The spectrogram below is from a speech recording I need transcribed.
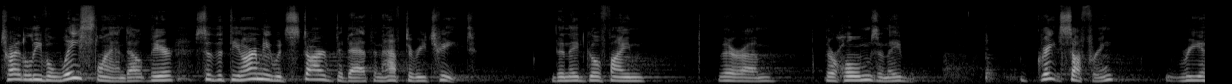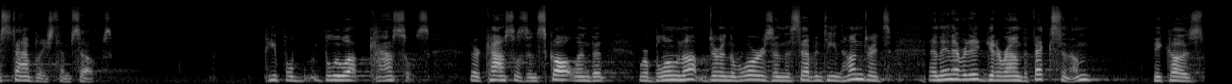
try to leave a wasteland out there so that the army would starve to death and have to retreat. Then they'd go find their, um, their homes and they'd great suffering, reestablished themselves. People blew up castles. There are castles in Scotland that were blown up during the wars in the 1700s, and they never did get around to fixing them because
